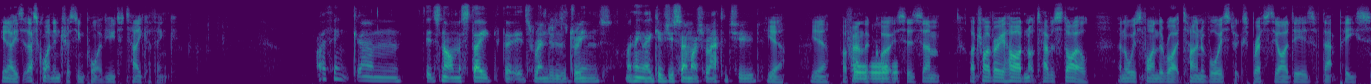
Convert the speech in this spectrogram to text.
you know, that's quite an interesting point of view to take. I think. I think um, it's not a mistake that it's rendered as dreams. I think that gives you so much latitude. Yeah, yeah. I found the quote. It says, um, "I try very hard not to have a style, and always find the right tone of voice to express the ideas of that piece.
